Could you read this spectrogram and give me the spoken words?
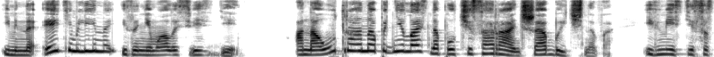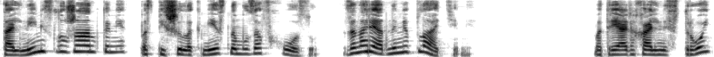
Именно этим Лина и занималась весь день. А на утро она поднялась на полчаса раньше обычного и вместе с остальными служанками поспешила к местному завхозу за нарядными платьями. Матриархальный строй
